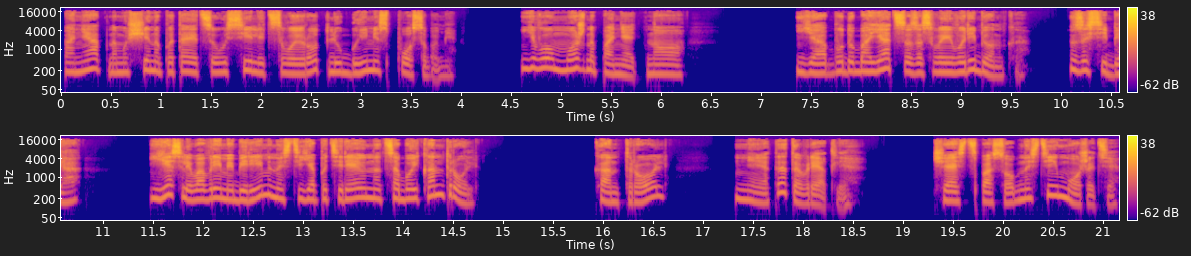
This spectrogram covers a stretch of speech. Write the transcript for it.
Понятно, мужчина пытается усилить свой род любыми способами. Его можно понять, но... Я буду бояться за своего ребенка, за себя, если во время беременности я потеряю над собой контроль. Контроль? Нет, это вряд ли. Часть способностей можете.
